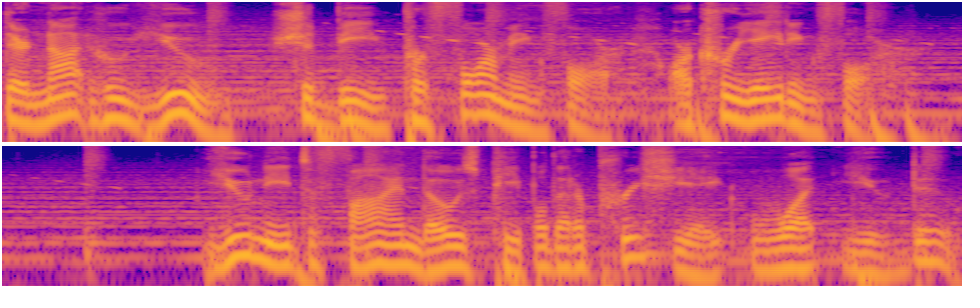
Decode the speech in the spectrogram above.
They're not who you should be performing for or creating for you need to find those people that appreciate what you do.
